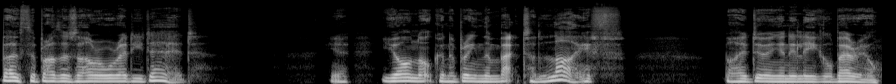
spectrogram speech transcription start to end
both the brothers are already dead. Yeah, you're not going to bring them back to life by doing an illegal burial.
